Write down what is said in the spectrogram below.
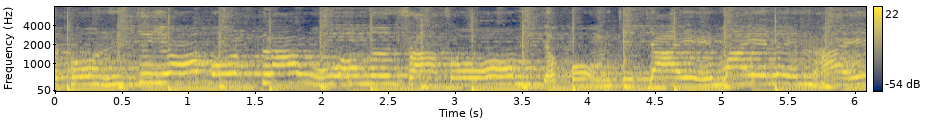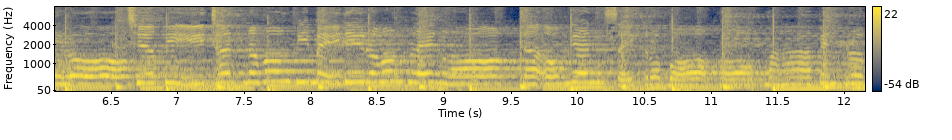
อทนจะยอมอดเล่าเอาเงินสะสม จะข่มจิตใจไม่เล่นไฮโล เชื่อพี่เถิดน้องพี่ไม่ได้ร้องเพลงหลอก จะเอาเงินใส่กระบอกออกมาเป็นกระ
